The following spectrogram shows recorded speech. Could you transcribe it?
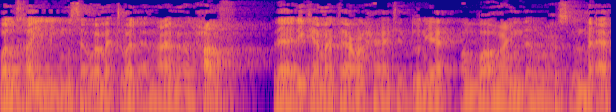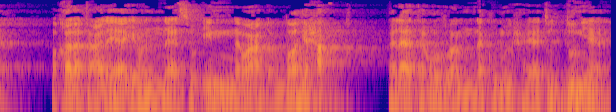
والخيل المسومة والأنعام والحرث ذلك متاع الحياة الدنيا والله عنده حسن المآب. وقال تعالى يا أيها الناس إن وعد الله حق فلا تغرنكم الحياة الدنيا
